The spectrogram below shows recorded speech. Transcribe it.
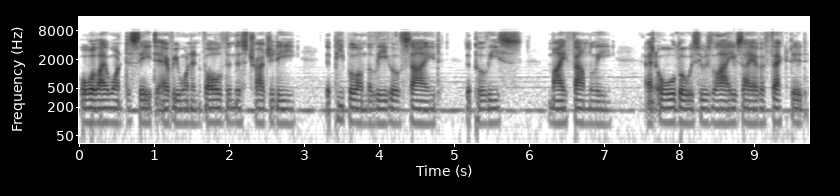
All I want to say to everyone involved in this tragedy, the people on the legal side, the police, my family, and all those whose lives I have affected,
